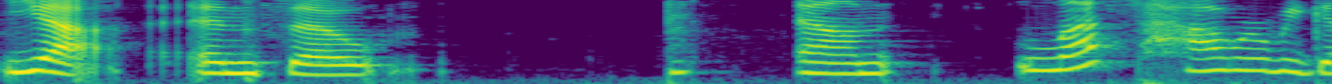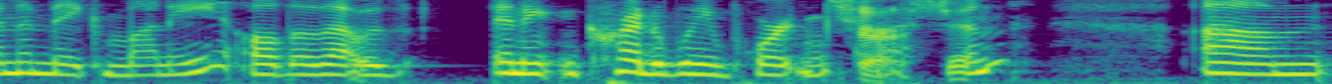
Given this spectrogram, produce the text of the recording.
Yeah. And so, um, less how are we going to make money, although that was an incredibly important sure. question. Um,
